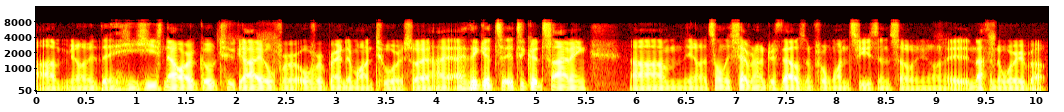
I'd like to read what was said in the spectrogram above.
um, you know, the, he he's now our go-to guy over over Brandon Montour. So I I think it's it's a good signing. Um, you know, it's only seven hundred thousand for one season, so you know, it, nothing to worry about.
